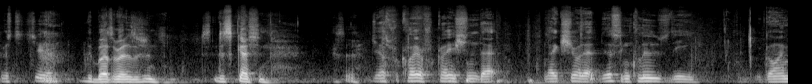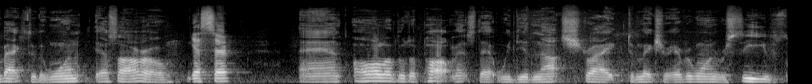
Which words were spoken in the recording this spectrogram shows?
Mr. Chair, the budget resolution. Discussion. Yes, sir. just for clarification, that, make sure that this includes the, going back to the one SRO Yes, sir. and all of the departments that we did not strike to make sure everyone receives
